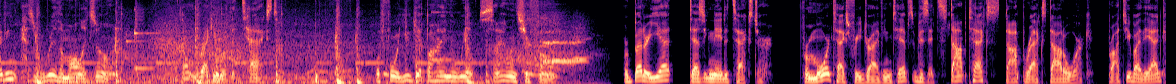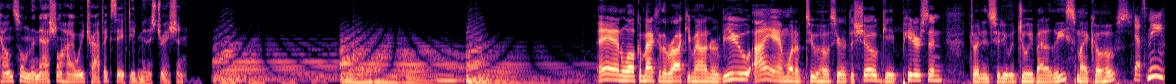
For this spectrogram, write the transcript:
Driving has a rhythm all its own. Don't wreck it with a text. Before you get behind the wheel, silence your phone. Or better yet, designate a texter. For more text free driving tips, visit stoptextsstopwrecks.org. Brought to you by the Ad Council and the National Highway Traffic Safety Administration. And welcome back to the Rocky Mountain Review. I am one of two hosts here at the show, Gabe Peterson, joined in studio with Julie Badalise, my co-host. That's me.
